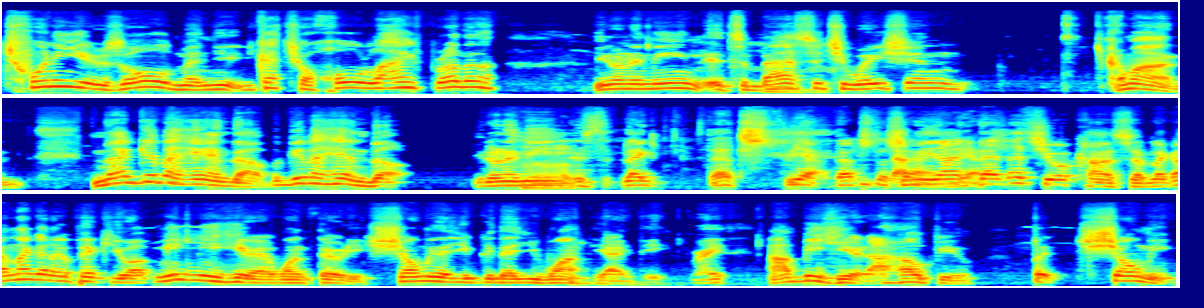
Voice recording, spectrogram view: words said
20 years old, man. You, you got your whole life, brother. You know what I mean? It's a bad situation. Come on. Not give a hand out, but give a hand up. You know what I mean? Mhm. It's like, That's yeah, that's the. I mean, I, yes. that, that's your concept. Like, I'm not going to pick you up. Meet me here at 1.30. Show me that you that you want the ID. Right. I'll be here. I'll help you. but show me,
